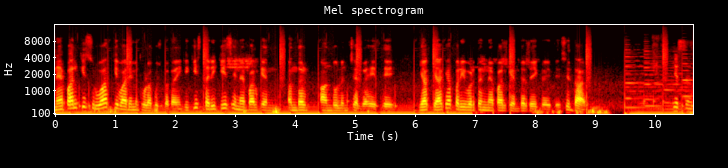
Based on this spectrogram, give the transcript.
नेपाल की शुरुआत के बारे में थोड़ा कुछ बताएँ कि किस तरीके से नेपाल के अं- अंदर आंदोलन चल रहे थे या क्या क्या परिवर्तन नेपाल के अंदर देख रहे थे। सिद्धार्थ। यस सर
